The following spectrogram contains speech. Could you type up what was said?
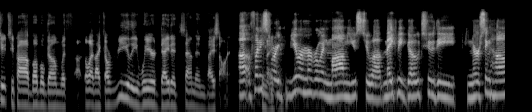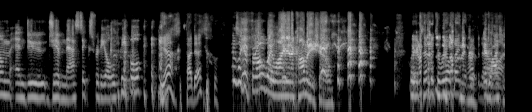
cutesy pie bubble gum with uh, like a really weird dated sounding bass on it. Uh, a funny to me. story. You remember when mom used to uh, make me go to the nursing home and do gymnastics for the old people? Yeah, I did. It was like a throwaway line in a comedy show. Like, Except it's a real thing that happened in our life.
